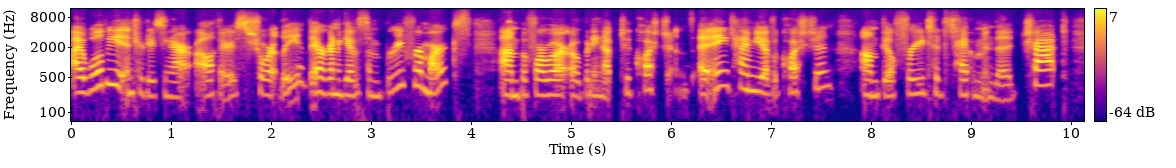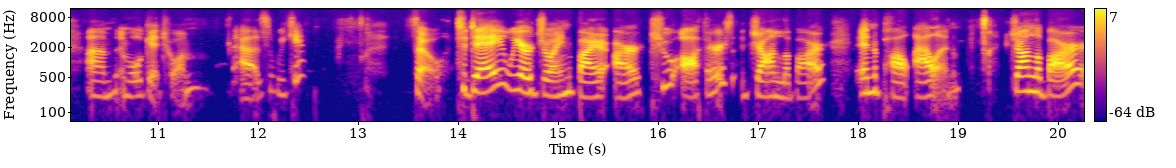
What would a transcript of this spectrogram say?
I will be introducing our authors shortly. They're going to give some brief remarks um, before we're opening up to questions. At any time you have a question, um, feel free to type them in the chat um, and we'll get to them as we can. So today we are joined by our two authors, John LeBar and Paul Allen. John LeBar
